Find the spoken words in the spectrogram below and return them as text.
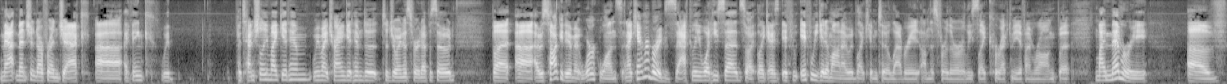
Matt mentioned our friend Jack. Uh, I think we potentially might get him. We might try and get him to to join us for an episode. But uh, I was talking to him at work once, and I can't remember exactly what he said. So, I, like, I, if if we get him on, I would like him to elaborate on this further, or at least like correct me if I'm wrong. But my memory of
